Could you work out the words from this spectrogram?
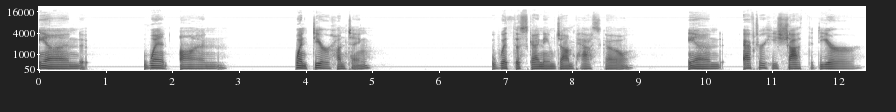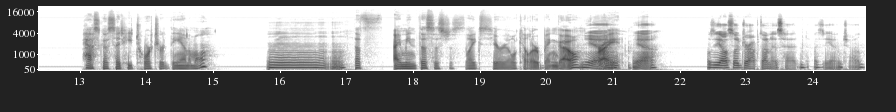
and went on went deer hunting with this guy named John Pasco. And after he shot the deer, Pasco said he tortured the animal. Mm-mm. That's I mean, this is just like serial killer bingo, Yeah. right? Yeah. Was he also dropped on his head as a young child?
